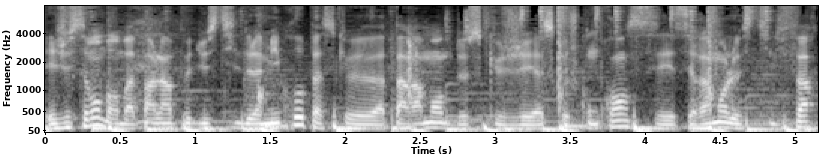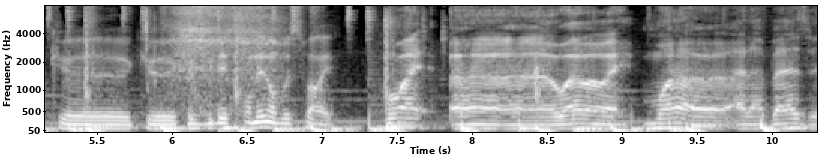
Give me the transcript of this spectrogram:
Et justement, bon, on va parler un peu du style de la micro parce que apparemment de ce que j'ai, à ce que je comprends, c'est c'est vraiment le style phare que, que, que vous défendez dans vos soirées. Ouais, euh, ouais, ouais, ouais. Moi, euh, à la base, et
